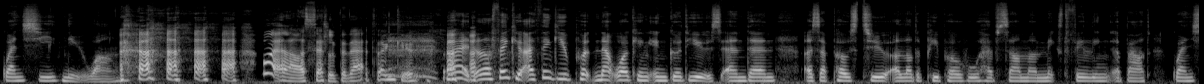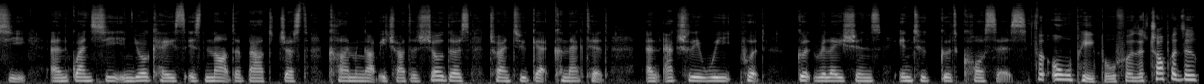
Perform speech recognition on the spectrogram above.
关系女王. well, I'll settle for that. Thank you. right. Well, thank you. I think you put networking in good use, and then as opposed to a lot of people who have some uh, mixed feeling about 关系, and 关系in your case is not about just climbing up each other's shoulders, trying to get connected, and actually we put good relations into good causes. For all people, for the top of the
